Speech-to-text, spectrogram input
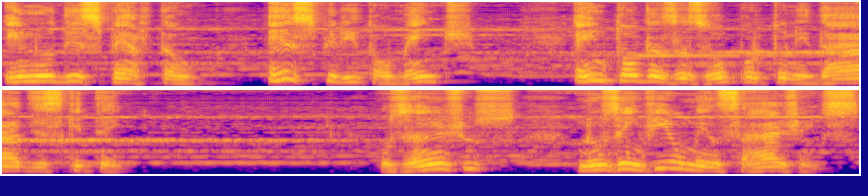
e nos despertam espiritualmente em todas as oportunidades que têm. Os anjos nos enviam mensagens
